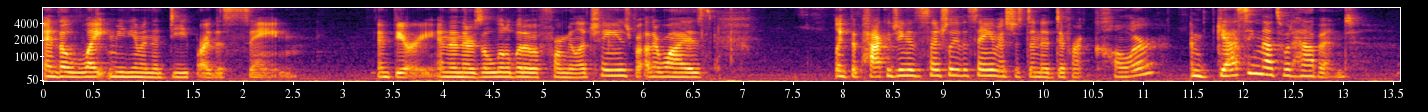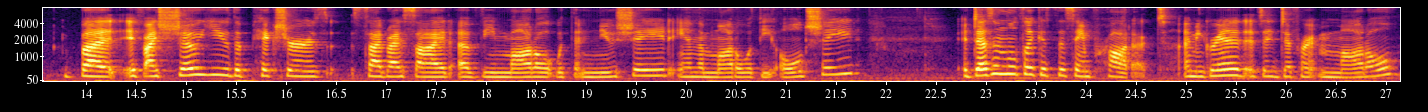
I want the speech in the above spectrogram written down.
and the light medium and the deep are the same in theory. And then there's a little bit of a formula change, but otherwise like the packaging is essentially the same. It's just in a different color. I'm guessing that's what happened. But if I show you the pictures side by side of the model with the new shade and the model with the old shade, it doesn't look like it's the same product. I mean, granted, it's a different model,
